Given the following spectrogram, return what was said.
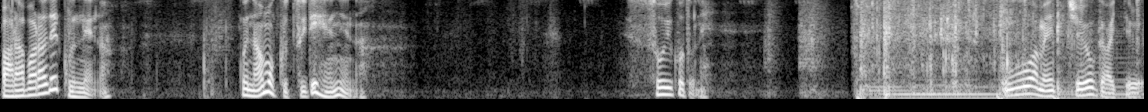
バラバラでくんねんな。これ何もくっついてへんねんな。そういうことね。うわめっちゃ容器入ってる。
